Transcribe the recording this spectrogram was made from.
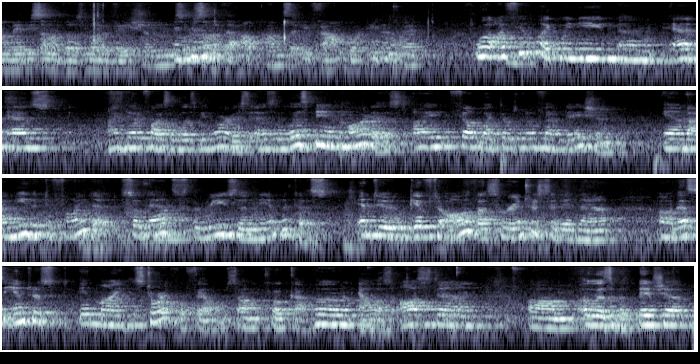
um, maybe some of those motivations Mhm. or some of the outcomes that you found working that way? Well, I feel like we need, um, as I identify as a lesbian artist, as a lesbian artist, I felt like there was no foundation, and I needed to find it. So that's the reason, the impetus, and to give to all of us who are interested in that. Uh, that's the interest in my historical films, um, Claude Cahun, Alice Austen, um, Elizabeth Bishop,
